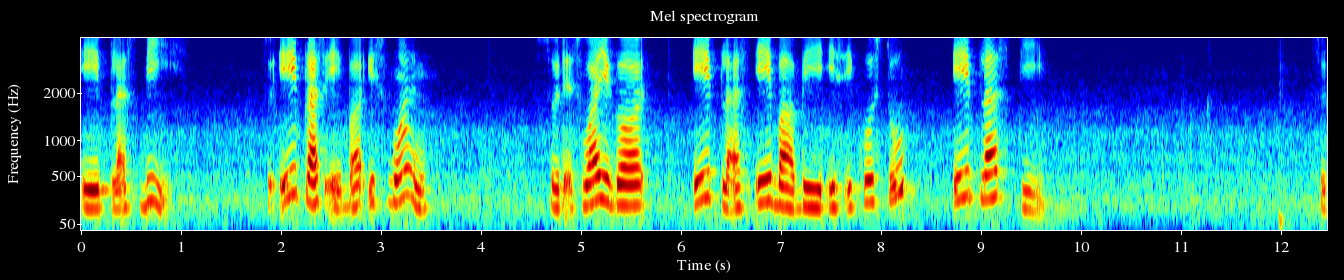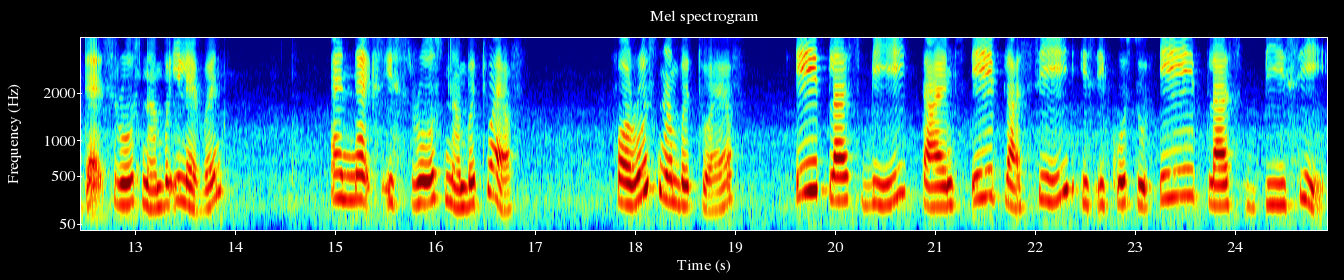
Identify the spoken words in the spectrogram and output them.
A plus B. So A plus A bar is 1. So that's why you got A plus A bar B is equals to A plus B. So that's rows number 11. And next is rows number 12. For rows number 12, A plus B times A plus C is equals to A plus BC.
